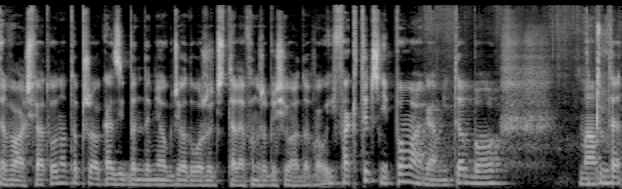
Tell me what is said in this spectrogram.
dawała światło, no to przy okazji będę miał gdzie odłożyć telefon, żeby się ładował. I faktycznie pomaga mi to, bo mam Tu te...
